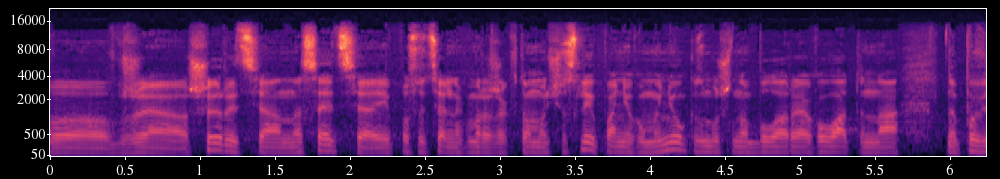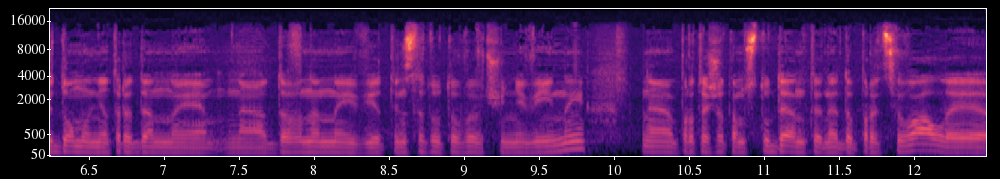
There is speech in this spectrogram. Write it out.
е, вже шириться, несеться і по соціальних мережах, в тому числі пані Гуменюк змушена була реагувати на повідомлення триденної е, давнини від інституту вивчення війни е, про те, що там студенти не допрацювали,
